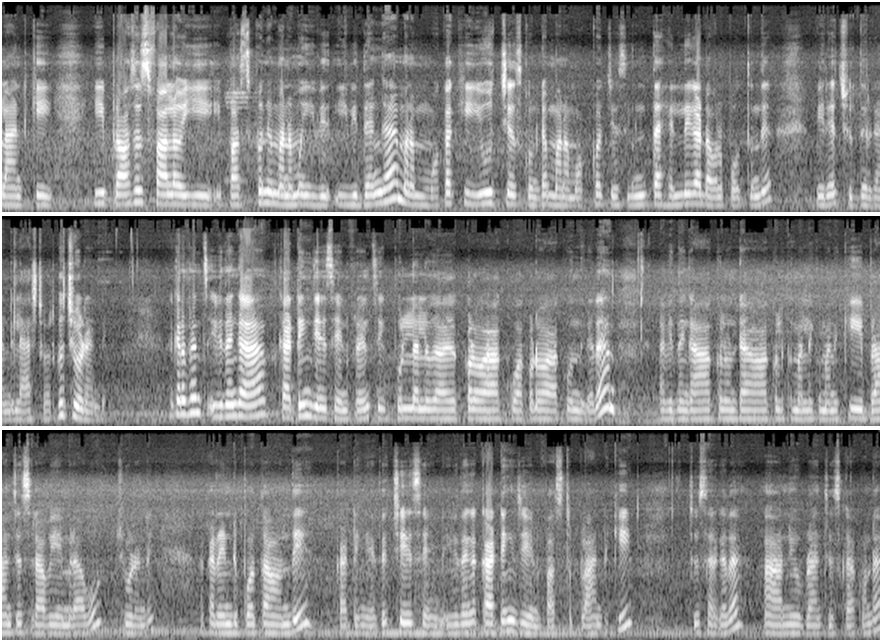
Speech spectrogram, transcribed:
ప్లాంట్కి ఈ ప్రాసెస్ ఫాలో అయ్యి ఈ పసుపుని మనము ఈ ఈ విధంగా మనం మొక్కకి యూజ్ చేసుకుంటే మన మొక్క వచ్చేసి ఇంత హెల్దీగా డెవలప్ అవుతుంది మీరే చూద్దరు కండి లాస్ట్ వరకు చూడండి ఇక్కడ ఫ్రెండ్స్ ఈ విధంగా కటింగ్ చేసేయండి ఫ్రెండ్స్ ఈ పుల్లలు ఎక్కడో ఆకు అక్కడో ఆకు ఉంది కదా ఆ విధంగా ఆకులు ఉంటే ఆకులకి మళ్ళీ మనకి బ్రాంచెస్ రావు ఏమి రావు చూడండి అక్కడ ఎండిపోతూ ఉంది కటింగ్ అయితే చేసేయండి ఈ విధంగా కటింగ్ చేయండి ఫస్ట్ ప్లాంట్కి చూసారు కదా న్యూ బ్రాంచెస్ కాకుండా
